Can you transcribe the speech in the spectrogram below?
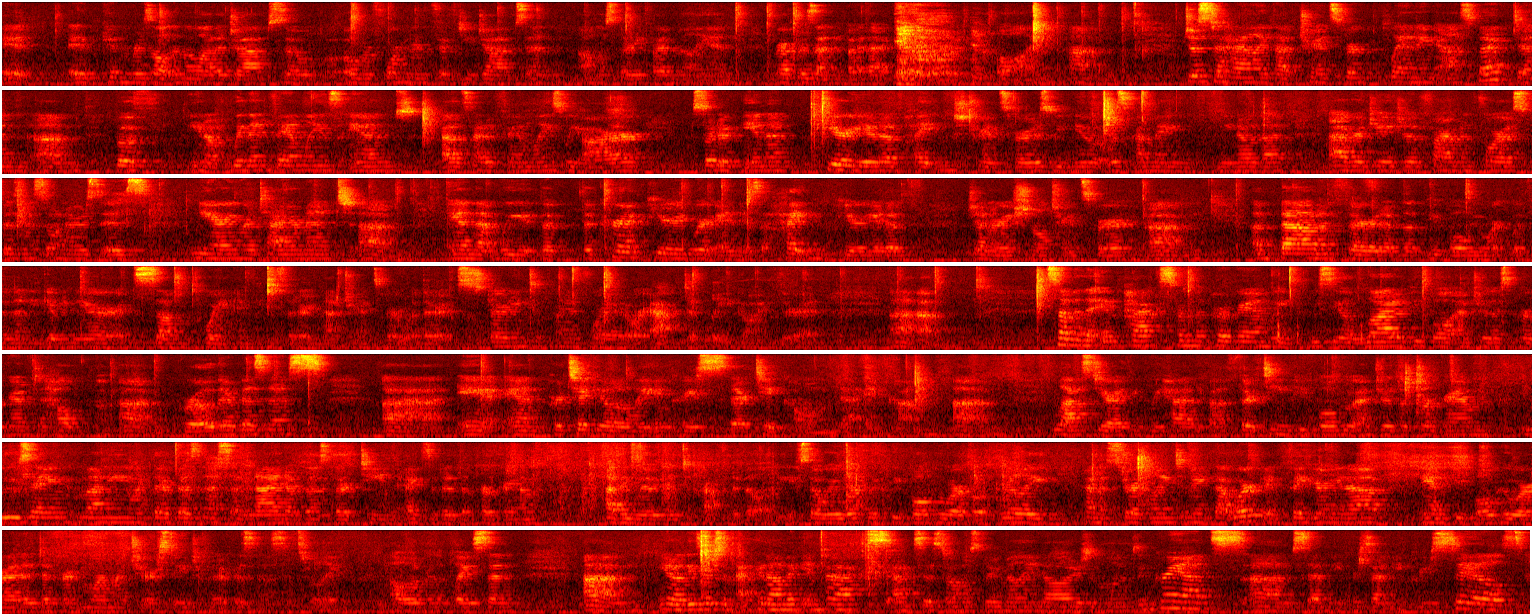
it, it can result in a lot of jobs, so over 450 jobs and almost 35 million represented by that category of people. And um, just to highlight that transfer planning aspect and um, both, you know, within families and outside of families, we are sort of in a period of heightened transfers. We knew it was coming. We know the average age of farm and forest business owners is nearing retirement. Um, and that we, the, the current period we're in is a heightened period of generational transfer. Um, about a third of the people we work with in any given year are at some point in considering that transfer, whether it's starting to plan for it or actively going through it. Um, some of the impacts from the program, we, we see a lot of people enter this program to help um, grow their business uh, and, and particularly increase their take-home net income. Um, last year, I think we had about 13 people who entered the program losing money with their business, and nine of those 13 exited the program having moved into profitability. So we work with people who are both really kind of struggling to make that work and figuring it out, and people who are at a different, more mature stage of their business. It's really all over the place. And Um, you know, these are some economic impacts, access to almost three million dollars in loans and grants, um, seventy percent increased sales.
